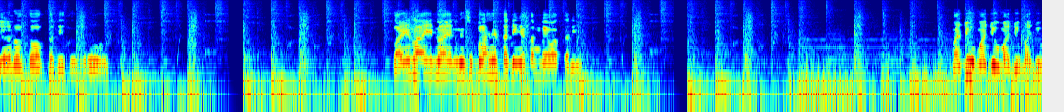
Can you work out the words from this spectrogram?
Yang rotot tadi tuh terus. Lain lain lain di sebelahnya tadi ngetam lewat tadi. Maju maju maju maju.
